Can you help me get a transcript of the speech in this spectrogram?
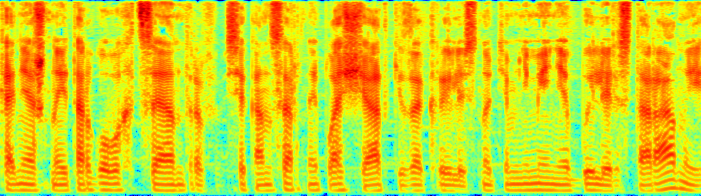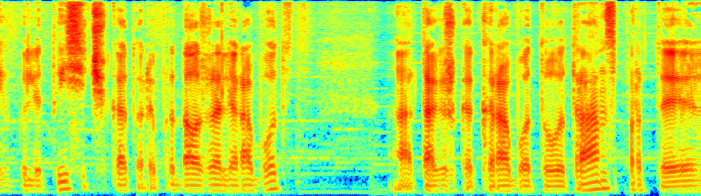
конечно, и торговых центров, все концертные площадки закрылись, но тем не менее были рестораны, их были тысячи, которые продолжали работать, а так же, как и работал и транспорт, и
